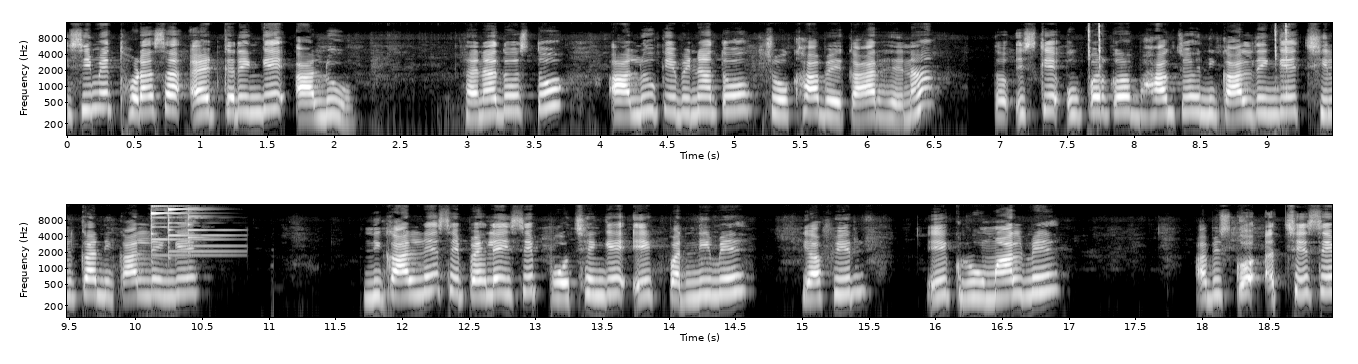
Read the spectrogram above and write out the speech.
इसी में थोड़ा सा ऐड करेंगे आलू, है ना दोस्तों? आलू के बिना तो चोखा बेकार है ना? तो इसके ऊपर का भाग जो है निकाल देंगे, छिलका निकाल लेंगे। निकालने से पहले इसे पोछेंगे एक पन्नी में या फिर एक रूमाल में। अब इसको अच्छे से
